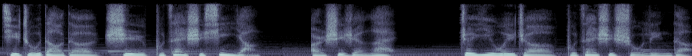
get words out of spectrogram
其主导的是不再是信仰，而是仁爱。这意味着不再是属灵的，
